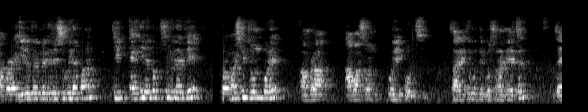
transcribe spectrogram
আপনারা ইউরোপের প্যাকেজের সুবিধা পান, ঠিক একই রকম সুবিধা দিয়ে প্রবাসী জোন করে আমরা আবাসন তৈরি করছি। স্যার ইতিমধ্যে ঘোষণা দিয়েছেন যে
